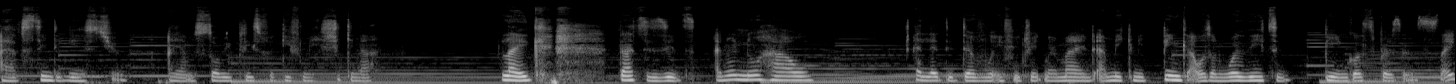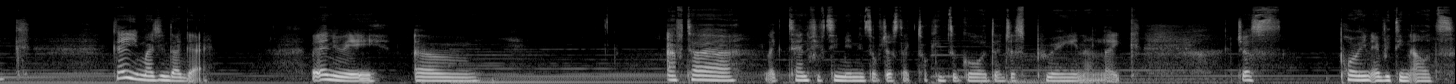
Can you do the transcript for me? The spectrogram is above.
I have sinned against you. I am sorry. Please forgive me. Shikina. Like, that is it. I don't know how I let the devil infiltrate my mind and make me think I was unworthy to be in God's presence. Like, can you imagine that guy? But anyway, um, after like 10 15 minutes of just like talking to God and just praying and like just pouring everything out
